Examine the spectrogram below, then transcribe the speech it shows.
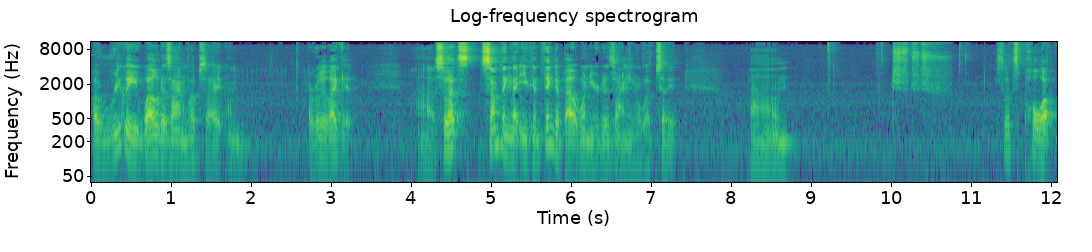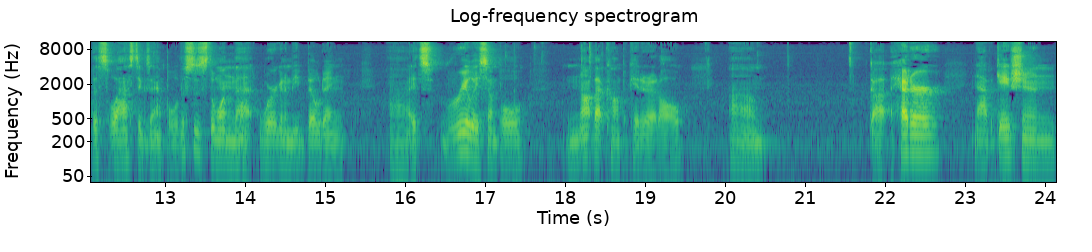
a really well designed website. I'm I really like it. Uh, so that's something that you can think about when you're designing your website. Um, so let's pull up this last example. This is the one that we're going to be building. Uh, it's really simple, not that complicated at all. Um, got header, navigation,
